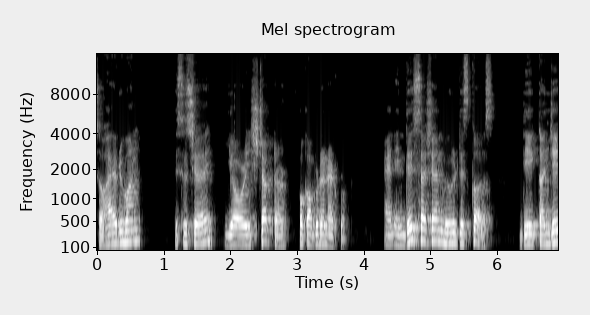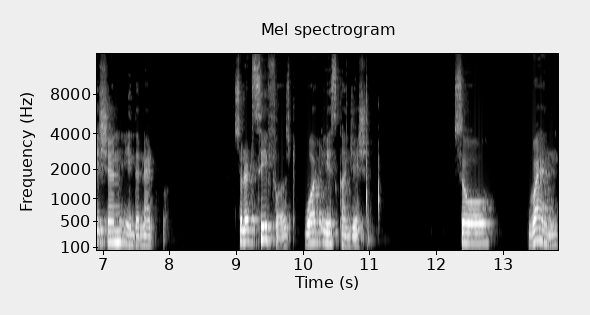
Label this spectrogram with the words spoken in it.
So hi everyone, this is Jay, your instructor for computer network. And in this session, we will discuss the congestion in the network. So let's see first, what is congestion? So when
